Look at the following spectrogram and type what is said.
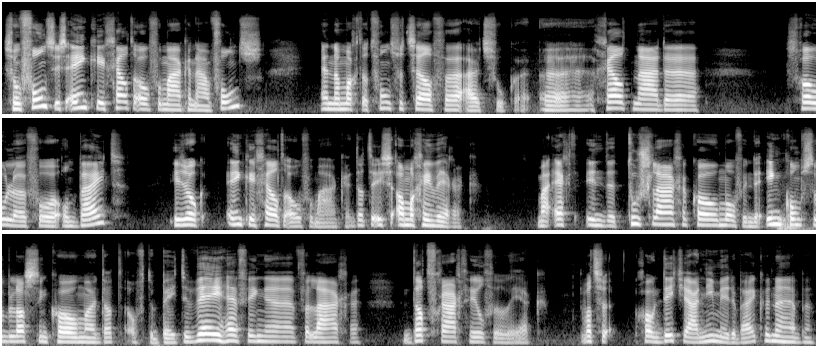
Zo'n fonds is één keer geld overmaken naar een fonds. En dan mag dat fonds het zelf eh, uitzoeken. Eh, geld naar de scholen voor ontbijt is ook één keer geld overmaken. Dat is allemaal geen werk. Maar echt in de toeslagen komen of in de inkomstenbelasting komen, dat, of de btw-heffingen verlagen, dat vraagt heel veel werk. Wat ze gewoon dit jaar niet meer erbij kunnen hebben.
